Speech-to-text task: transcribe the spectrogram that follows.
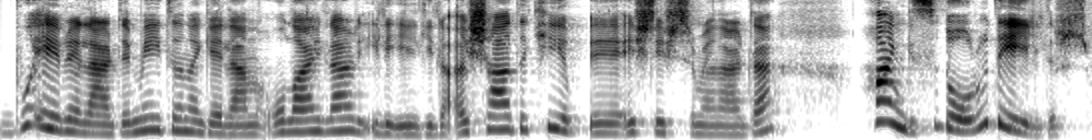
bu evrelerde meydana gelen olaylar ile ilgili aşağıdaki e, eşleştirmelerde hangisi doğru değildir?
